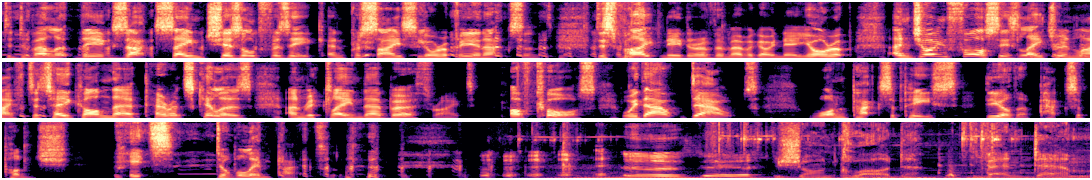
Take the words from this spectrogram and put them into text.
to develop the exact same chiseled physique and precise European accent, despite neither of them ever going near Europe, and join forces later in life to take on their parents' killers and reclaim their birthright. Of course, without doubt, one packs a piece, the other packs a punch. It's double impact. oh. Jean Claude Van Damme.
